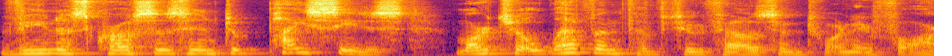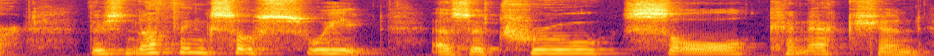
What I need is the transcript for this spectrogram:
Venus crosses into Pisces March 11th of 2024. There's nothing so sweet as a true soul connection.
